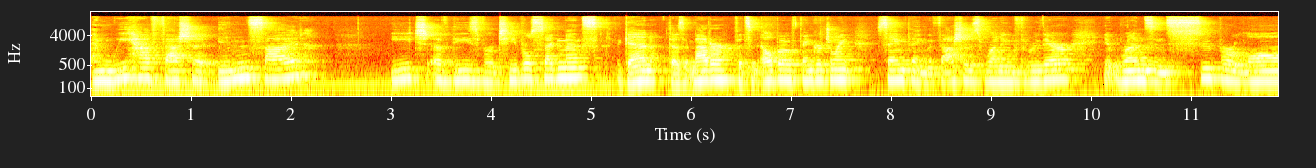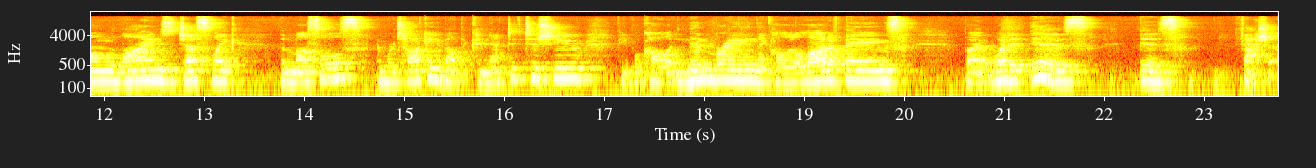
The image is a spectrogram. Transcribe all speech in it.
And we have fascia inside each of these vertebral segments. Again, doesn't matter if it's an elbow, finger joint, same thing. The fascia is running through there. It runs in super long lines, just like the muscles, and we're talking about the connective tissue. People call it membrane, they call it a lot of things, but what it is, is fascia.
